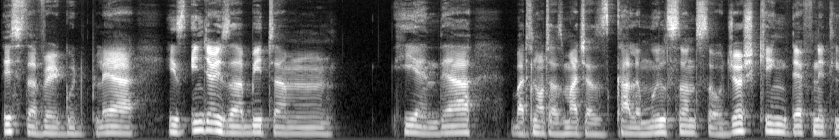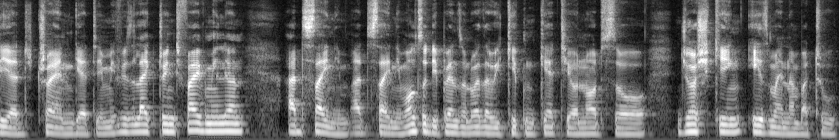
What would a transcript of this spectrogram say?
This is a very good player. His injuries are a bit um, here and there, but not as much as Callum Wilson. So Josh King definitely I'd try and get him. If he's like 25 million, I'd sign him. I'd sign him. Also depends on whether we keep Nketiah or not. So Josh King is my number two.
